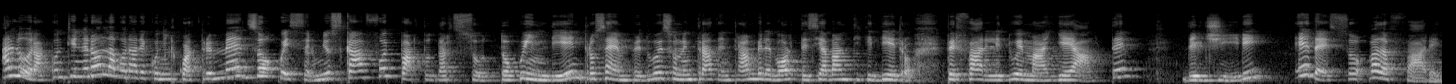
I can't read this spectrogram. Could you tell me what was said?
allora continuerò a lavorare con il 4 e mezzo questo è il mio scaffo e parto dal sotto. Quindi entro sempre dove sono entrate entrambe le volte sia avanti che dietro per fare le due maglie alte del giri. E adesso vado a fare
